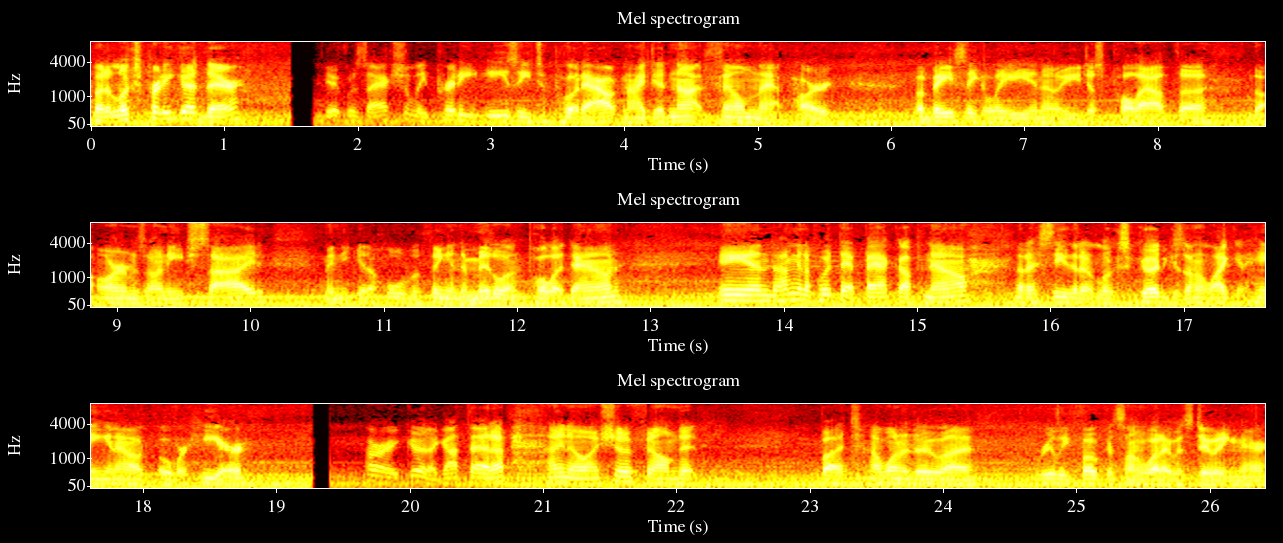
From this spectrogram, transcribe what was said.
but it looks pretty good there. It was actually pretty easy to put out, and I did not film that part. But basically, you know, you just pull out the, the arms on each side, then you get a hold of the thing in the middle and pull it down. And I'm going to put that back up now that I see that it looks good because I don't like it hanging out over here. Alright, good. I got that up. I know I should have filmed it, but I wanted to uh, really focus on what I was doing there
